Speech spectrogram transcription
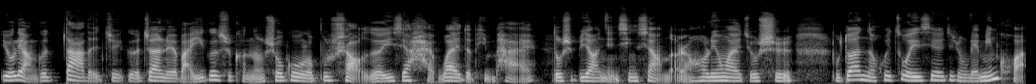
有两个大的这个战略吧，一个是可能收购了不少的一些海外的品牌，都是比较年轻向的，然后另外就是不断的会做一些这种联名款，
